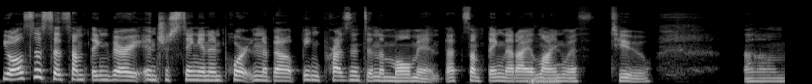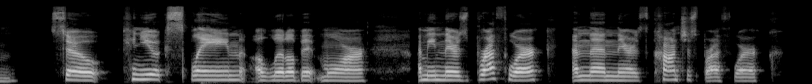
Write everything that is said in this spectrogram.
You also said something very interesting and important about being present in the moment. That's something that I mm-hmm. align with too. Um, so, can you explain a little bit more? I mean, there's breath work and then there's conscious breath work.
